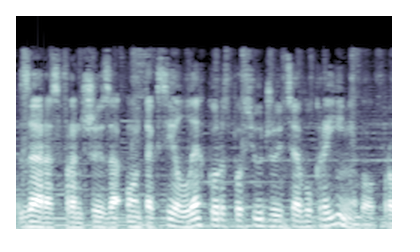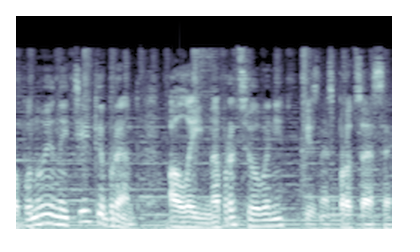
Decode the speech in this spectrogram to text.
Зараз франшиза OnTaxi легко розповсюджується в Україні, бо пропонує не тільки бренд, але й напрацьовані бізнес-процеси.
